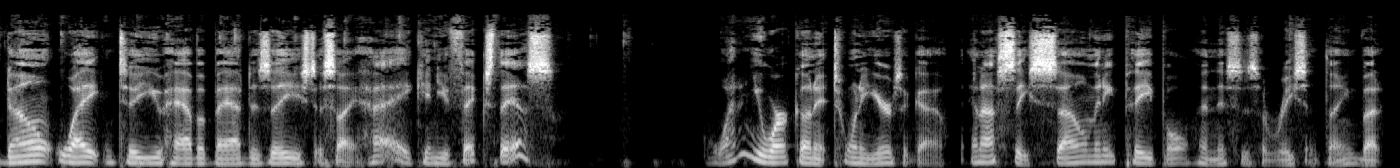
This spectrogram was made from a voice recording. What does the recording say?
Don't wait until you have a bad disease to say, Hey, can you fix this? Why didn't you work on it 20 years ago? And I see so many people, and this is a recent thing, but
